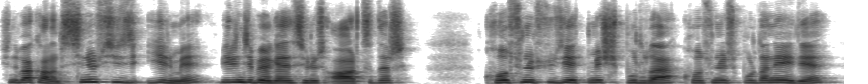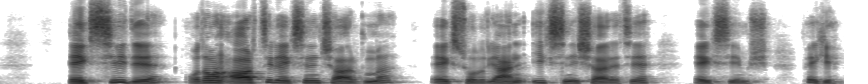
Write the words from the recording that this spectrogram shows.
Şimdi bakalım sinüs 120 birinci bölgede sinüs artıdır. Kosinüs 170 burada. Kosinüs burada neydi? Eksiydi. O zaman artı ile eksinin çarpımı eksi olur. Yani x'in işareti eksiymiş. Peki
